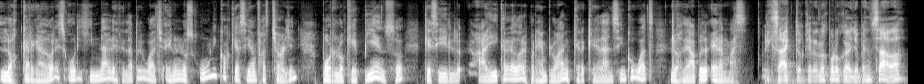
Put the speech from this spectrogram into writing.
los cargadores originales del Apple Watch eran los únicos que hacían fast charging, por lo que pienso que si hay cargadores, por ejemplo Anker, que dan 5 watts, los de Apple eran más. Exacto, que era lo por lo que yo pensaba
